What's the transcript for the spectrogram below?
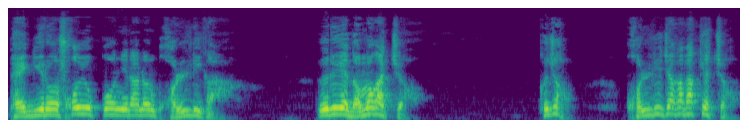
101호 소유권이라는 권리가 의리에 넘어갔죠. 그죠? 권리자가 바뀌었죠.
